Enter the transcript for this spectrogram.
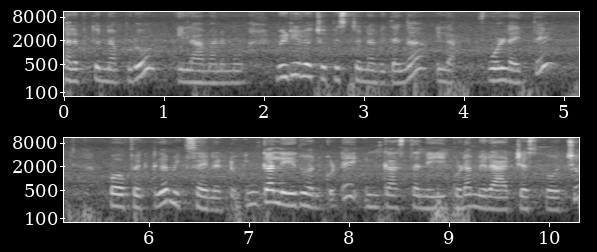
కలుపుతున్నప్పుడు ఇలా మనము వీడియోలో చూపిస్తున్న విధంగా ఇలా ఫోల్డ్ అయితే పర్ఫెక్ట్గా మిక్స్ అయినట్టు. ఇంకా లేదు అనుకుంటే ఇంకాస్త నెయ్యి కూడా మీరు యాడ్ చేసుకోవచ్చు.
